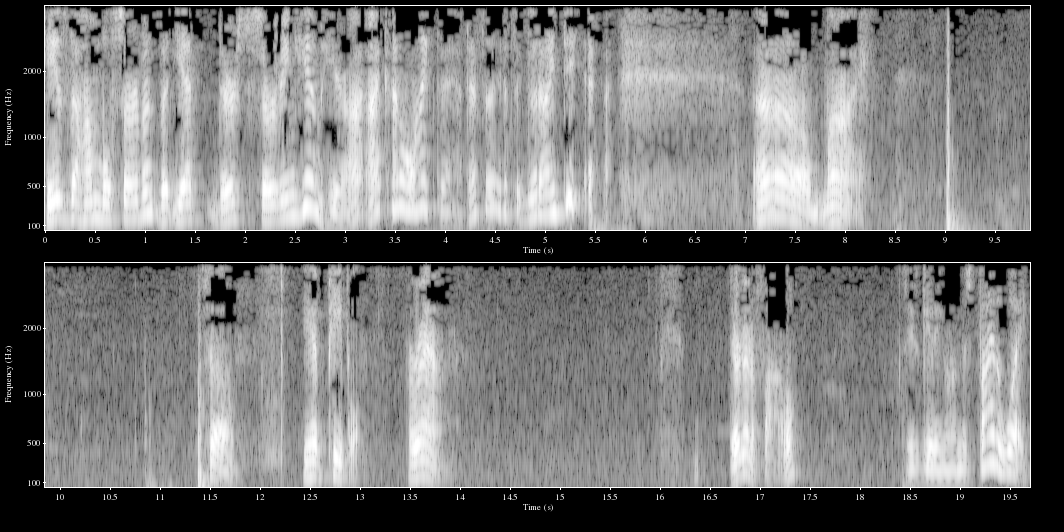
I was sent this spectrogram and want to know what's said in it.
He is the humble servant, but yet they're serving him here. I, I kind of like that. That's a that's a good idea. oh my. So, you have people around. They're going to follow. He's getting on this. By the way,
